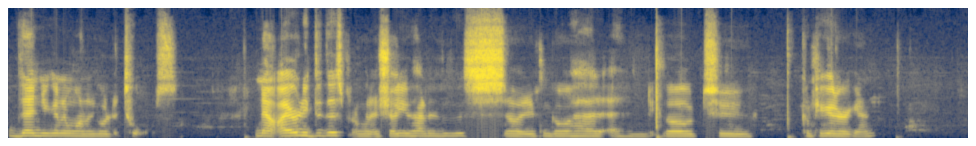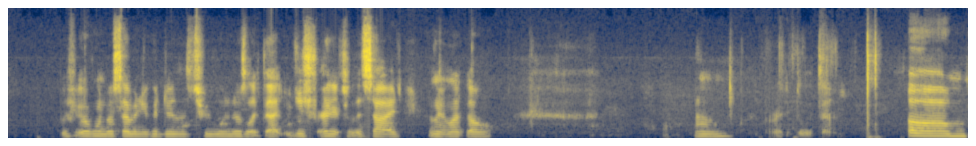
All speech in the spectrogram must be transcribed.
Then you're going to want to go to Tools. Now, I already did this, but I'm going to show you how to do this, so you can go ahead and go to Computer again. If you have Windows 7, you could do the two windows like that. You just drag it to the side, and then let go. Um, alright, delete that. Um,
